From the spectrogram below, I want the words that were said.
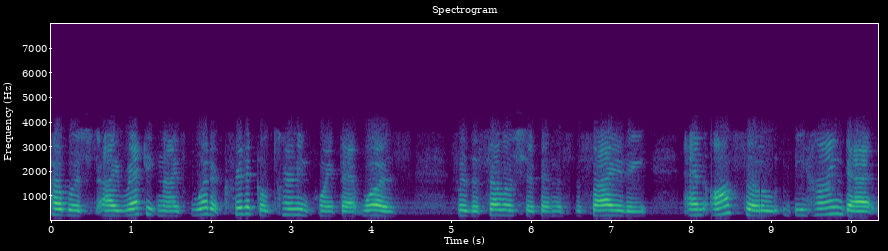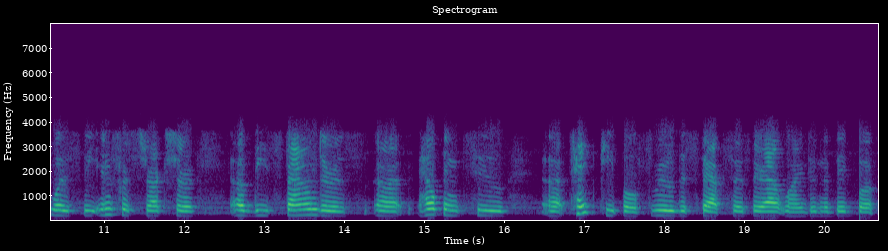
published, I recognized what a critical turning point that was for the fellowship and the society. And also behind that was the infrastructure of these founders uh, helping to uh, take people through the steps as they're outlined in the big book.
